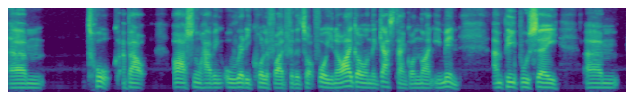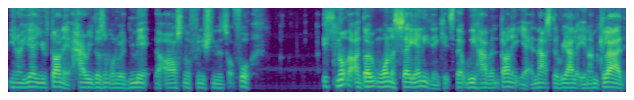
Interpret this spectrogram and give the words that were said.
um, talk about Arsenal having already qualified for the top four. You know, I go on the gas tank on 90 min, and people say, um, you know, yeah, you've done it. Harry doesn't want to admit that Arsenal finished in the top four. It's not that I don't want to say anything, it's that we haven't done it yet. And that's the reality. And I'm glad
